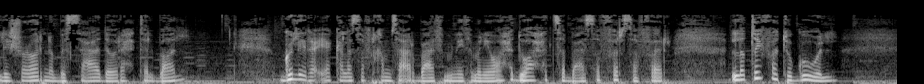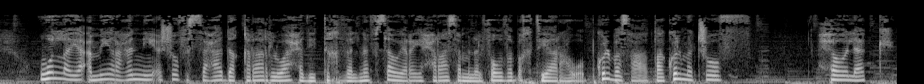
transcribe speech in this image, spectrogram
لشعورنا بالسعادة وراحة البال؟ قولي رأيك على صفر خمسة أربعة ثمانية واحد سبعة صفر صفر لطيفة تقول والله يا أميرة عني أشوف السعادة قرار الواحد يتخذ لنفسه ويريح راسه من الفوضى باختياره. هو بكل بساطة كل ما تشوف حولك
